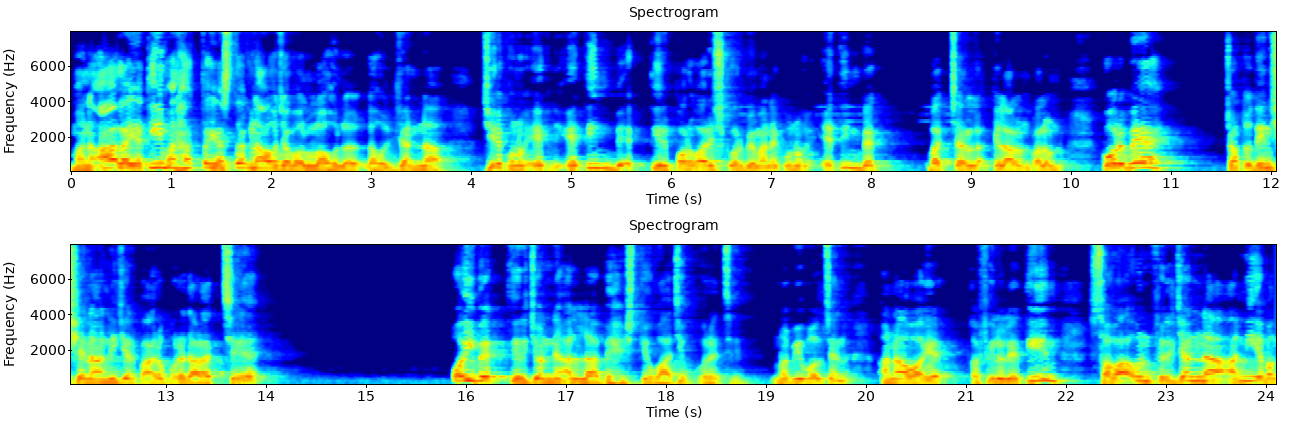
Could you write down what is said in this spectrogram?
মানে আলা এতিম হাত্তা ইয়াস্তাক না আল্লাহুল জান্না যে কোনো এক এতিম ব্যক্তির পরওয়ারিশ করবে মানে কোনো এতিম বাচ্চারকে লালন পালন করবে, যতদিন সে না নিজের পায়ের উপরে দাঁড়াচ্ছে, ওই ব্যক্তির জন্য আল্লাহ বেহেশকে ওয়াজিব করেছে। নবী বলছেন আনাওয়ায়ে কফিলুল এতিম, সওয়াউন ফিল জান্না, আমি এবং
